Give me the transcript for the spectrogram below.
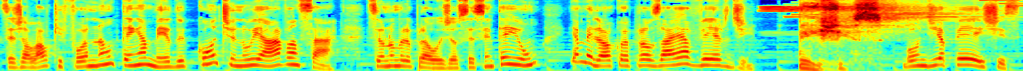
Seja lá o que for, não tenha medo e continue a avançar. Seu número para hoje é o 61 e a melhor cor para usar é a verde. Peixes. Bom dia, peixes.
